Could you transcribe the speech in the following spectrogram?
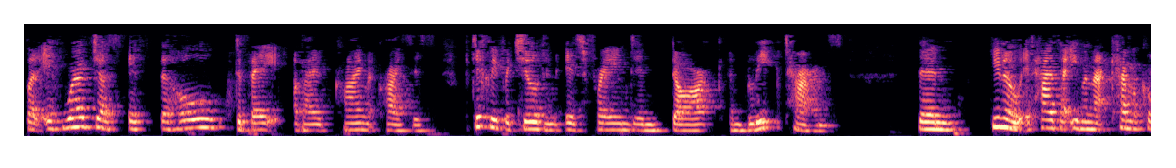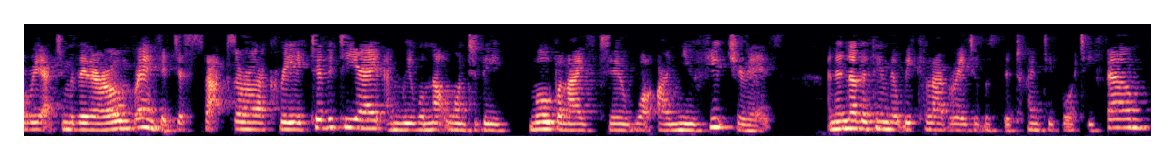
But if we're just, if the whole debate about climate crisis, particularly for children, is framed in dark and bleak terms, then you know, it has that even that chemical reaction within our own brains. It just saps our creativity out and we will not want to be mobilized to what our new future is. And another thing that we collaborated was the 2040 film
